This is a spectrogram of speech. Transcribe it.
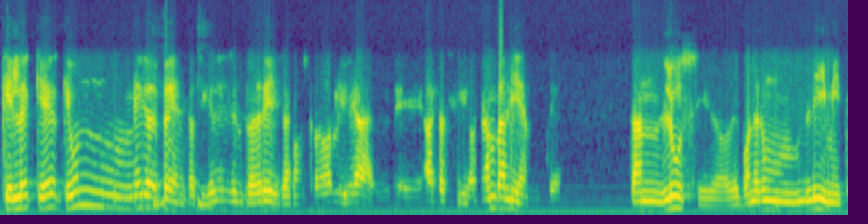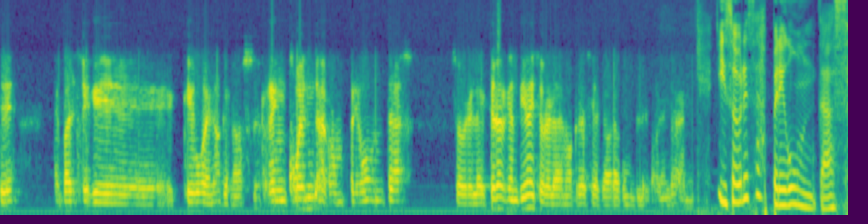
que, que, que, un medio de prensa, si querés centro derecha, conservador liberal, eh, haya sido tan valiente, tan lúcido de poner un límite, me parece que, que bueno, que nos reencuentra con preguntas sobre la historia argentina y sobre la democracia que ahora cumple 40 años. Y sobre esas preguntas,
